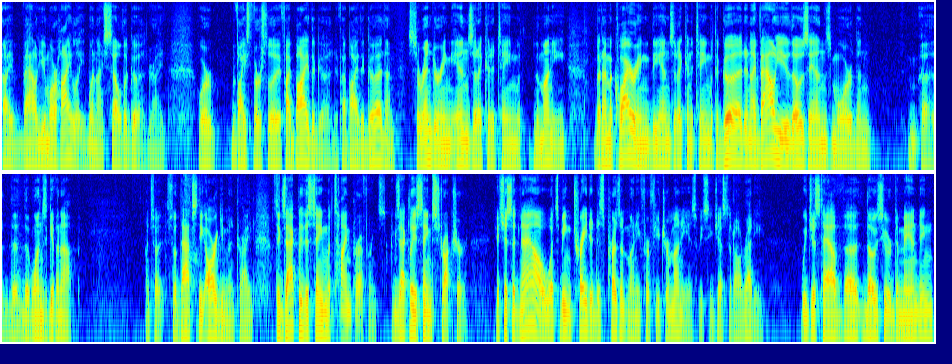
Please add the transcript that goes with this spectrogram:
I value more highly when I sell the good, right? Or vice versa if I buy the good. If I buy the good, I'm surrendering ends that I could attain with the money but I'm acquiring the ends that I can attain with the good, and I value those ends more than uh, the, the ones given up. And so, so that's the argument, right? It's exactly the same with time preference, exactly the same structure. It's just that now what's being traded is present money for future money, as we suggested already. We just have uh, those who are demanding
